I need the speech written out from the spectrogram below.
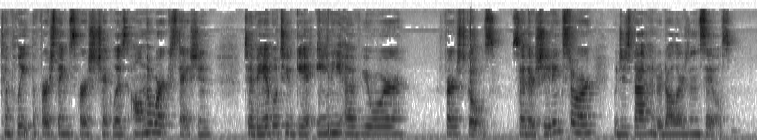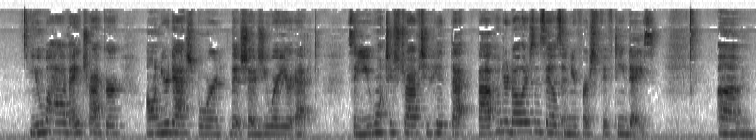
complete the first things first checklist on the workstation to be able to get any of your first goals. So their shooting star, which is $500 in sales. You will have a tracker on your dashboard that shows you where you're at. So you want to strive to hit that $500 in sales in your first 15 days. Um,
